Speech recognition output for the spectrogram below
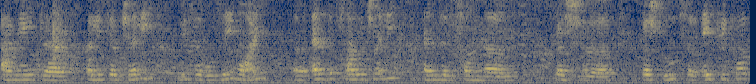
I made a little jelly with a rosé wine, elderflower jelly, and some um, fresh fresh fruits, apricot,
